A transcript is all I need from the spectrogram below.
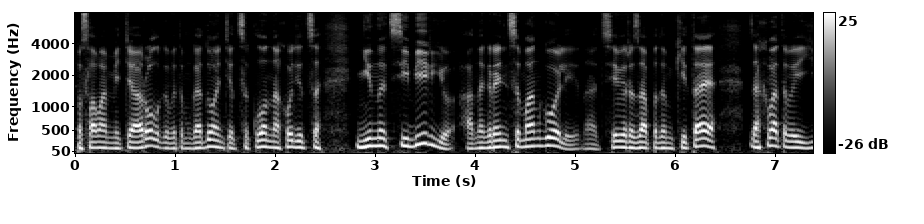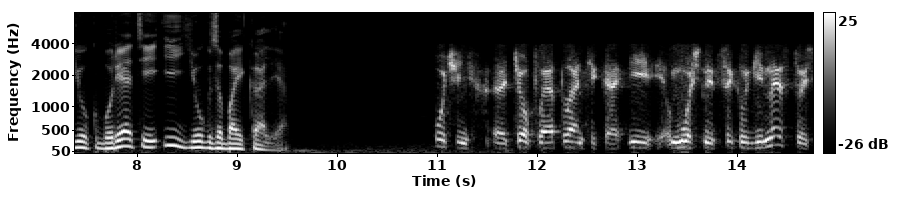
По словам метеоролога, в этом году антициклон находится не над Сибирью, а на границе Монголии, над северо-западом Китая, захватывая юг Бурятии и юг Забайкалья очень э, теплая Атлантика и мощный циклогенез, то есть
